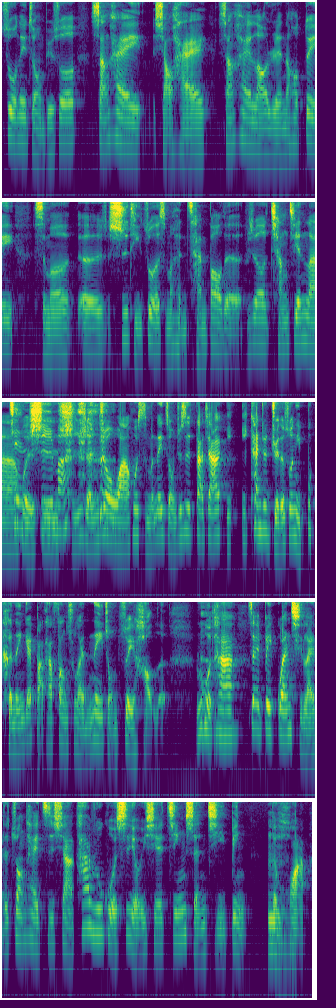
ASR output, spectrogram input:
做那种，比如说伤害小孩、伤害老人，然后对什么呃尸体做了什么很残暴的，比如说强奸啦，或者是食人肉啊，或什么那种，就是大家一一看就觉得说你不可能应该把他放出来的那种最好了。如果他在被关起来的状态之下，他如果是有一些精神疾病的话，嗯、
